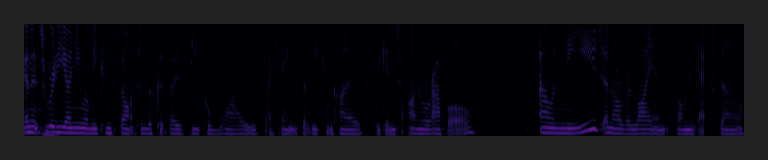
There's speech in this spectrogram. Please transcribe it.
And it's Mm. really only when we can start to look at those deeper whys, I think, that we can kind of begin to unravel our need and our reliance on the external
